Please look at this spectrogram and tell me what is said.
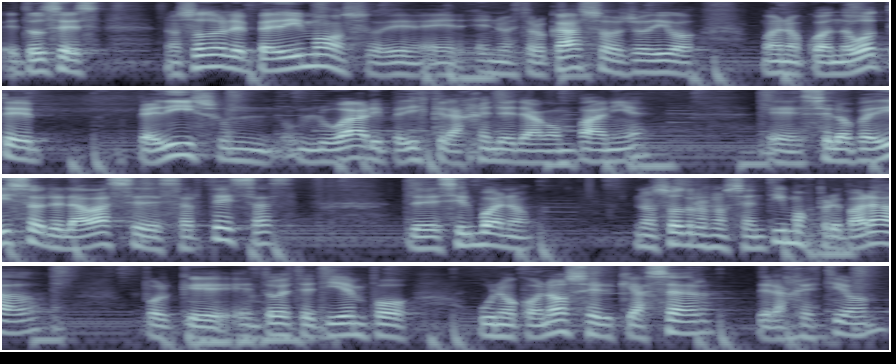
Entonces, nosotros le pedimos, eh, en, nuestro caso, yo digo, bueno, cuando vos te pedís un, un lugar y pedís que la gente te acompañe, eh, se lo pedís sobre la base de certezas, de decir, bueno, nosotros nos sentimos preparados, porque en todo este tiempo uno conoce el quehacer de la gestión,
